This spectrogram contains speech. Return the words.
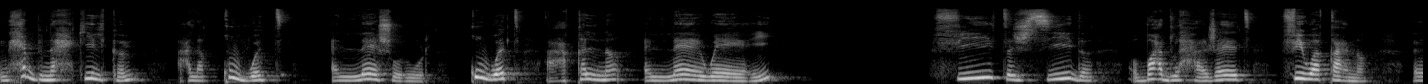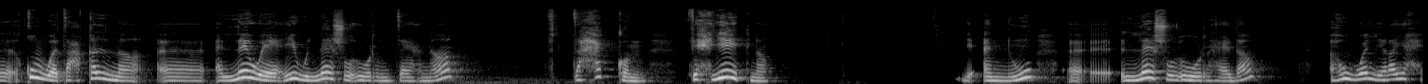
نحب نحكي لكم على قوة اللا شعور قوة عقلنا اللاواعي في تجسيد بعض الحاجات في واقعنا. آه، قوة عقلنا آه، اللاواعي واللا شعور متاعنا في التحكم في حياتنا. لأنه اللا شعور هذا هو اللي رايح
